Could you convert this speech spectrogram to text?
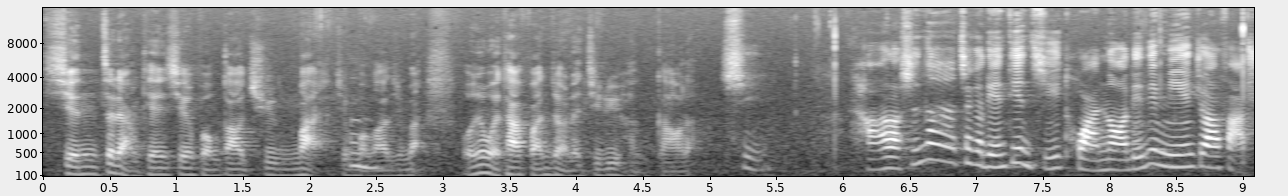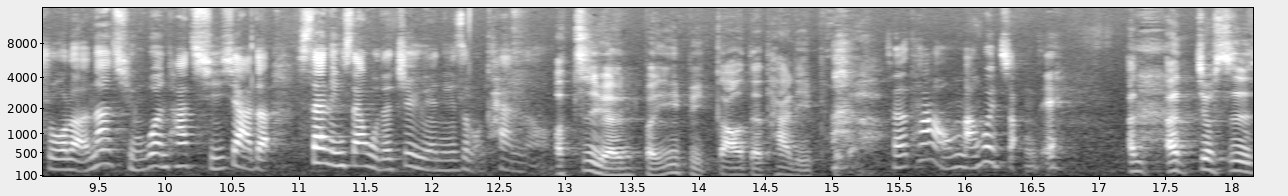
先这两天先逢高去卖，就逢高去卖。我认为它反转的几率很高了。是。好，老师，那这个联电集团哦，联电明天就要法说了，那请问他旗下的三零三五的智源你怎么看呢？哦，智源本益比高的太离谱了，可是他好像蛮会涨的。啊啊，就是，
